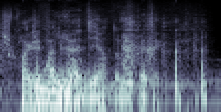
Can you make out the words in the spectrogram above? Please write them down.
Je crois que j'ai pas mieux à dire de mon côté.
